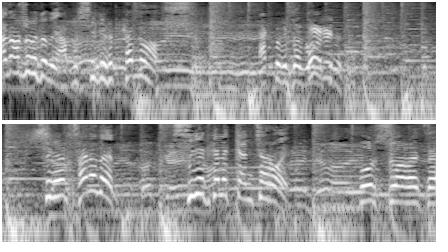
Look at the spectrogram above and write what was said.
আরে অসুবিধা নেই। আপনি সিগারেট খান না। এক প্যাকেট সিগারেট ছাড়া দেন সিগারেট খেলে ক্যান্সার হয়। পরশু হয়েছে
